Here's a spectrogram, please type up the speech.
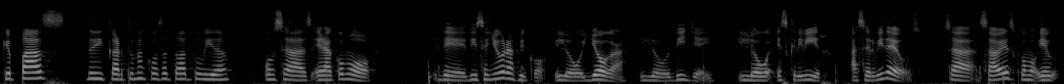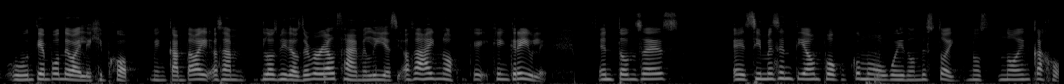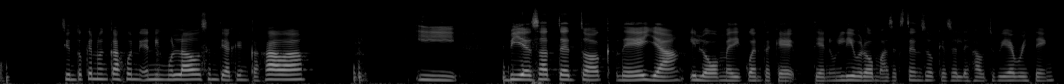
qué paz dedicarte a una cosa toda tu vida. O sea, era como de diseño gráfico y luego yoga y luego DJ y luego escribir, hacer videos. O sea, ¿sabes? Como hubo un tiempo donde bailé hip hop. Me encanta bailar, o sea, los videos de Royal Family y así. O sea, ay, no, qué, increíble. Entonces, eh, sí me sentía un poco como, güey, ¿dónde estoy? No, no encajo. Siento que no encajo en, en ningún lado, sentía que encajaba. Y vi esa TED Talk de ella y luego me di cuenta que tiene un libro más extenso que es el de How to Be Everything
